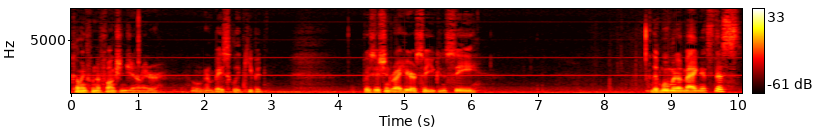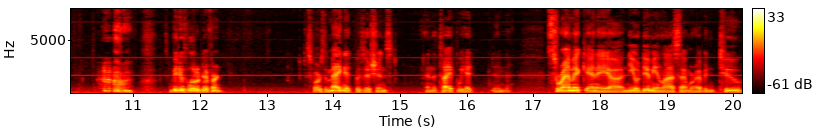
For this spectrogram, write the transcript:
coming from the function generator. We're going to basically keep it positioned right here so you can see the movement of magnets. This video is a little different as far as the magnet positions and the type. We had in ceramic and a uh, neodymium last time. We're having two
